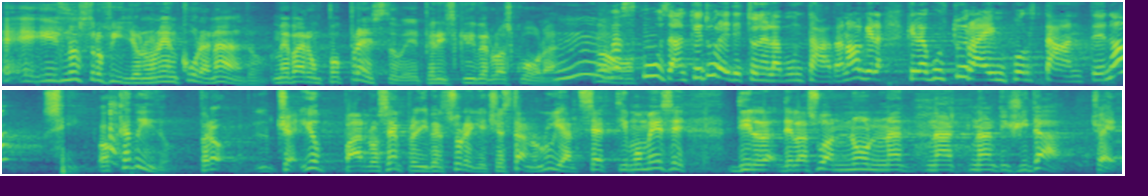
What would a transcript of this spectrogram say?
eh, eh, il nostro figlio non è ancora nato. Mi pare un po' presto per per iscriverlo a scuola. Mm, No? Ma scusa, anche tu l'hai detto nella puntata, no? Che la, che la cultura è importante, no? Sì, ho capito. Però, cioè, io parlo sempre di persone che ci stanno. Lui è al settimo mese di- della sua non na- na- naticità. Cioè,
